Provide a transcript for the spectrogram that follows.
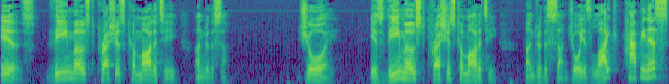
is the most precious commodity under the sun. Joy is the most precious commodity under the sun. Joy is like happiness.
